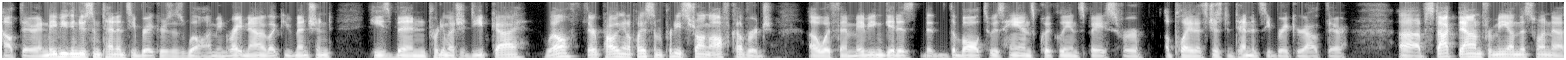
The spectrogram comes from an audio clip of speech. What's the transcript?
out there. And maybe you can do some tendency breakers as well. I mean, right now, like you mentioned, he's been pretty much a deep guy. Well, they're probably going to play some pretty strong off coverage uh, with him. Maybe you can get his the ball to his hands quickly in space for a play that's just a tendency breaker out there. Uh, stock down for me on this one. Uh,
